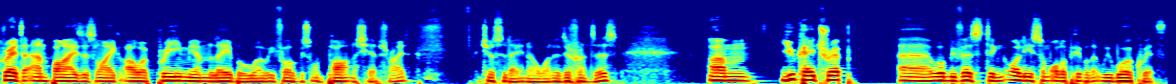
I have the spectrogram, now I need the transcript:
Creator Empires is like our premium label where we focus on partnerships, right? just so that you know what the difference is. Um, UK trip, uh, we'll be visiting only some other people that we work with.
